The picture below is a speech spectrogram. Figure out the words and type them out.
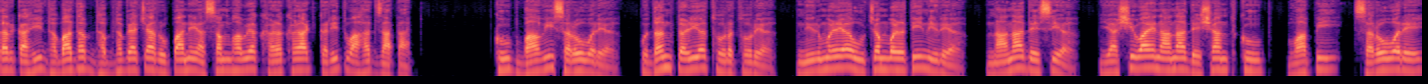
तर काही धबाधब धबधब्याच्या रूपाने असंभाव्य खळखळाट करीत वाहत जातात. खूप भावी सरोवर्य उदंतळीय थोरथोर्य निर्मळय उचंबळती निर्य नाना देसीय याशिवाय नाना देशांत खूप वापी सरोवरे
